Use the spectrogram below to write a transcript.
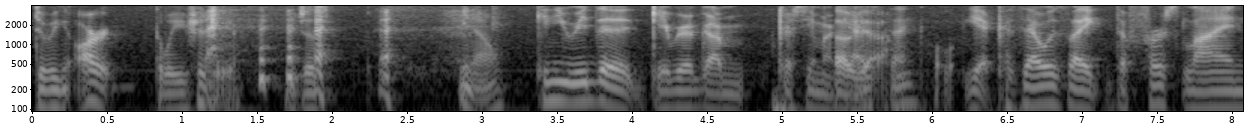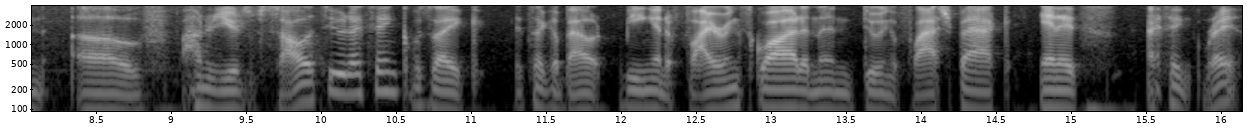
doing art the way you should be. You just, you know, Can you read the Gabriel Gar- Garcia oh, Marquez Oh, yeah. thing? Yeah, because that was like the first line of 100 Years of Solitude, I think, was like, it's like about being in a firing squad and then doing a flashback. And it's, I think, right?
